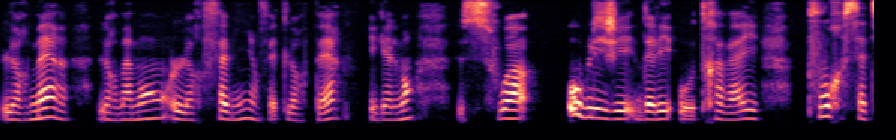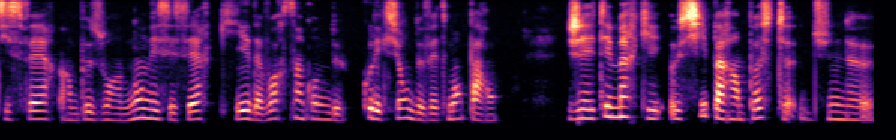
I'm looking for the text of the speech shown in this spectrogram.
leur mère, leur maman, leur famille, en fait, leur père également, soient obligés d'aller au travail pour satisfaire un besoin non nécessaire qui est d'avoir 52 collections de vêtements par an. J'ai été marquée aussi par un post d'une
